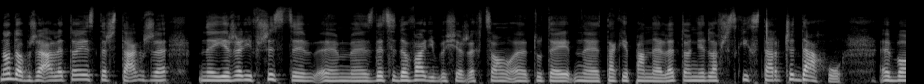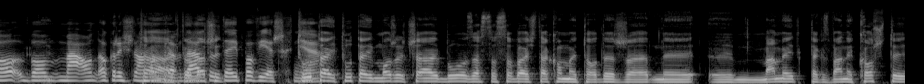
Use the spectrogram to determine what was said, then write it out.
No dobrze, ale to jest też tak, że y, jeżeli wszyscy zdecydowaliby się, że chcą y, tutaj y, takie panele, to nie dla wszystkich starczy dachu, bo, bo ma on określoną, Tak, to prawda, znaczy tutaj powierzchnię. Tutaj, tutaj może trzeba by było zastosować taką metodę, że mamy tak zwane koszty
